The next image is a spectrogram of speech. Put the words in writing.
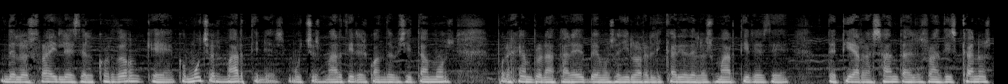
de los frailes del cordón, que con muchos mártires, muchos mártires, cuando visitamos, por ejemplo, Nazaret, vemos allí los relicarios de los mártires de, de Tierra Santa, de los franciscanos,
